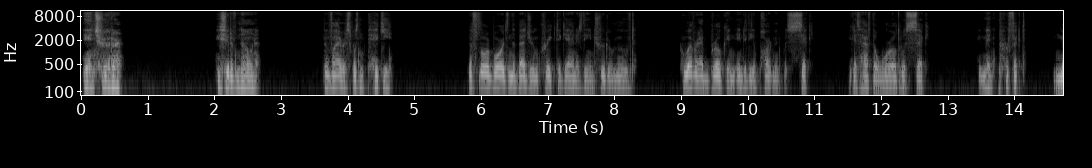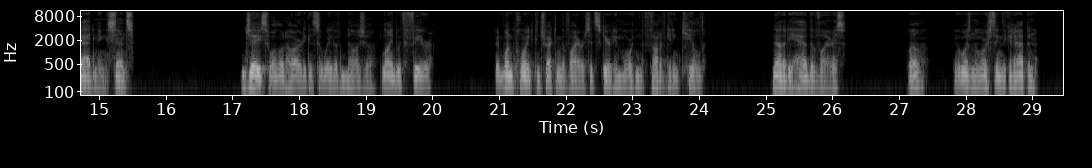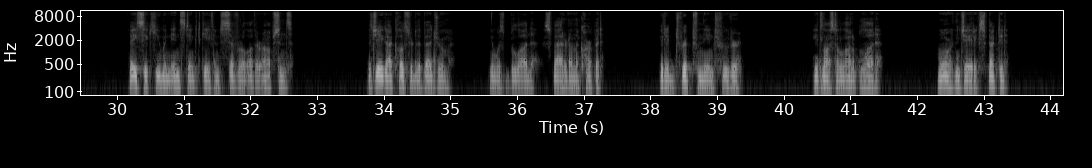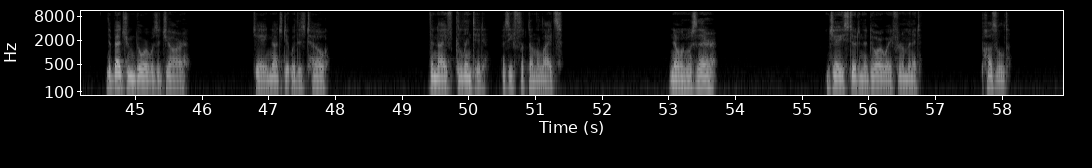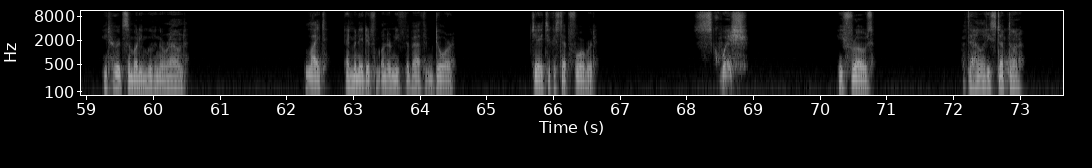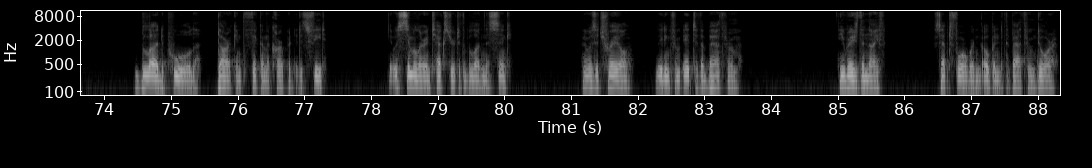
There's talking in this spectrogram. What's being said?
The intruder. He should have known. The virus wasn't picky. The floorboards in the bedroom creaked again as the intruder moved. Whoever had broken into the apartment was sick, because half the world was sick. It made perfect, maddening sense. Jay swallowed hard against a wave of nausea, lined with fear. At one point, contracting the virus had scared him more than the thought of getting killed. Now that he had the virus, well, it wasn't the worst thing that could happen. Basic human instinct gave him several other options. As Jay got closer to the bedroom, there was blood spattered on the carpet. It had dripped from the intruder. He'd lost a lot of blood. More than Jay had expected. The bedroom door was ajar. Jay nudged it with his toe. The knife glinted as he flipped on the lights. No one was there. Jay stood in the doorway for a minute, puzzled. He'd heard somebody moving around. Light emanated from underneath the bathroom door. Jay took a step forward. Squish. He froze. What the hell had he stepped on? Blood pooled, dark and thick on the carpet at his feet. It was similar in texture to the blood in the sink. There was a trail leading from it to the bathroom. He raised the knife, stepped forward, and opened the bathroom door.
